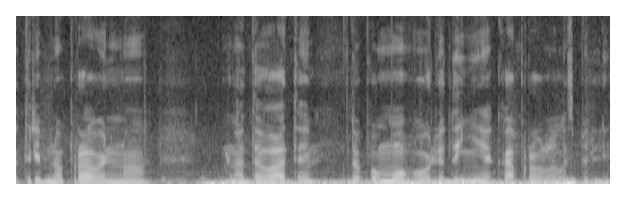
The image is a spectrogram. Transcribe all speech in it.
потрібно правильно надавати допомогу людині, яка провалилась під лід.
